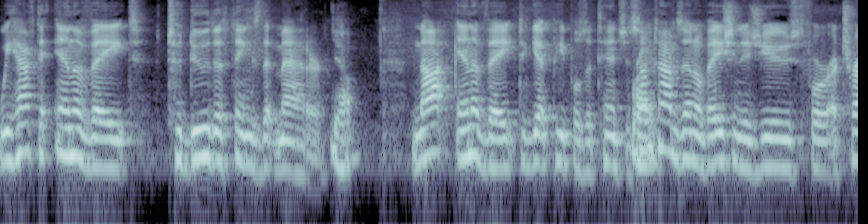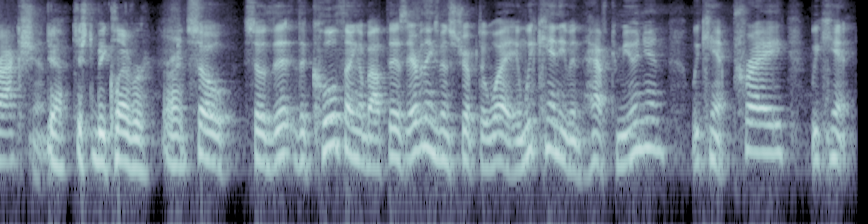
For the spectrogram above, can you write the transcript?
we have to innovate to do the things that matter. Yeah. Not innovate to get people's attention. Right. Sometimes innovation is used for attraction. Yeah, just to be clever, right? So, so the the cool thing about this, everything's been stripped away, and we can't even have communion. We can't pray. We can't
